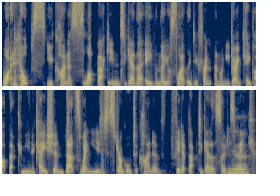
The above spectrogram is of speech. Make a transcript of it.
what helps you kind of slot back in together even though you're slightly different and when you don't keep up that communication that's when you struggle to kind of fit it back together so to yeah. speak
